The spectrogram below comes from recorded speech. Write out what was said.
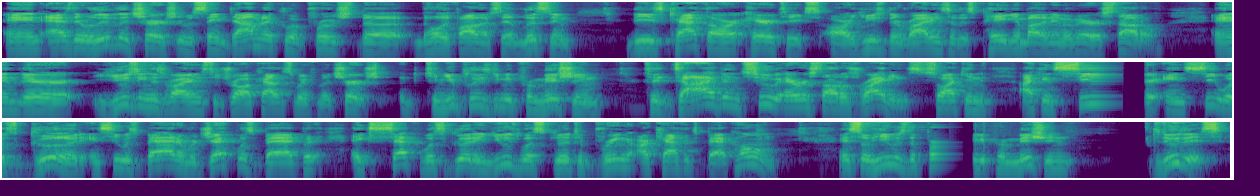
And as they were leaving the church, it was St. Dominic who approached the, the Holy Father and said, listen, these Cathar heretics are using the writings of this pagan by the name of Aristotle. And they're using his writings to draw Catholics away from the church. Can you please give me permission to dive into Aristotle's writings so I can I can see and see what's good and see what's bad and reject what's bad, but accept what's good and use what's good to bring our Catholics back home. And so he was the first to get permission to do this.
